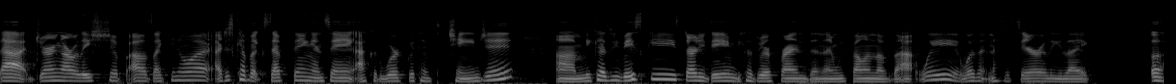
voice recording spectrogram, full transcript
that during our relationship I was like, you know what? I just kept accepting and saying I could work with him to change it. Um, because we basically started dating because we were friends and then we fell in love that way. It wasn't necessarily like ugh,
